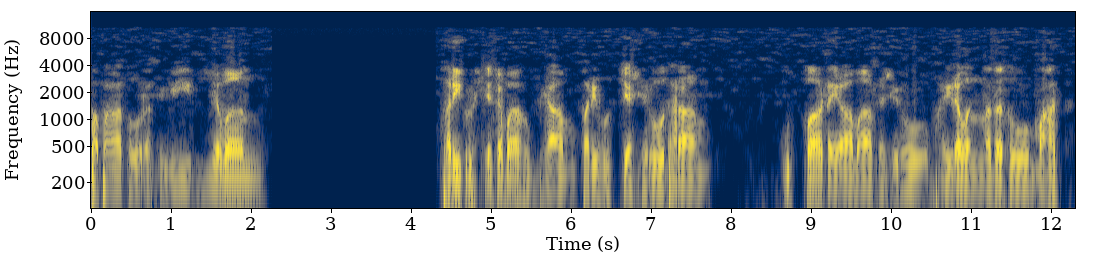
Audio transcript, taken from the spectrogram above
पपातोरसि वीर्यवान् परिगृह्य च बाहुभ्याम् परिवृत्य शिरोधराम् उत्पाटयामास शिरो भैरवन्नदतो महत्।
